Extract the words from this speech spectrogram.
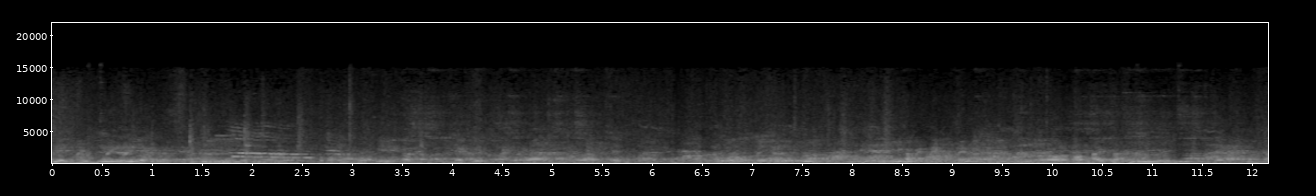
เย็นเรียงสี่โอเคครับไม่เก็บข้างล่างนะข้างล่างเสร็จครับเอ่อข้างในก็คือนครับข้างใน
